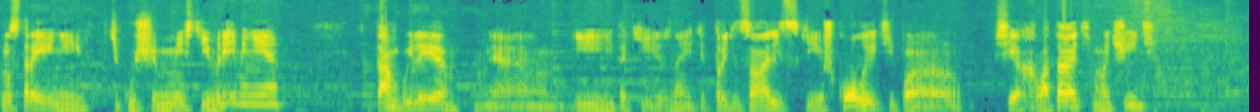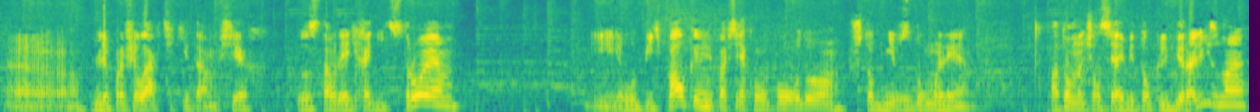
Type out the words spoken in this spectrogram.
настроений в текущем месте и времени. Там были э, и такие, знаете, традиционалистские школы, типа всех хватать, мочить, э, для профилактики там всех заставлять ходить строем и лупить палками по всякому поводу, чтобы не вздумали. Потом начался виток либерализма,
